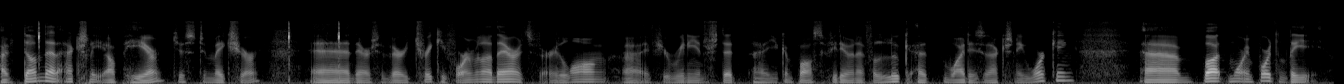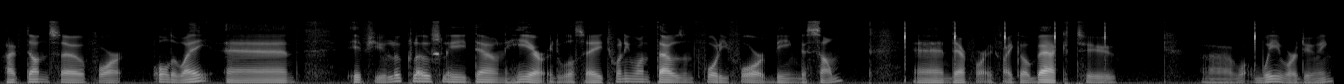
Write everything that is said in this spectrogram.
I've done that actually up here just to make sure and there's a very tricky formula there. It's very long. Uh, if you're really interested uh, you can pause the video and have a look at why this is actually working. Uh, but more importantly I've done so for all the way. And if you look closely down here it will say 21,044 being the sum. And therefore if I go back to uh, what we were doing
